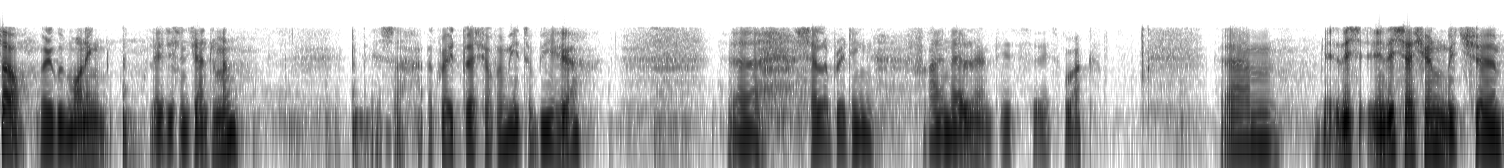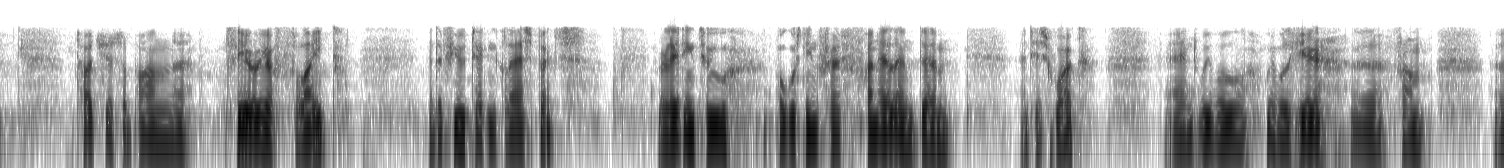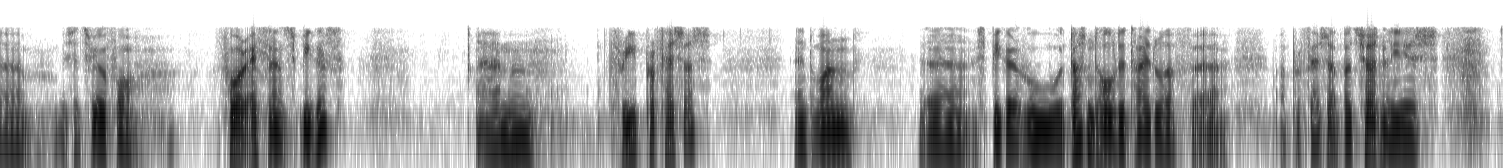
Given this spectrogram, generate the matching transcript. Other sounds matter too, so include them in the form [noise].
So, very good morning, ladies and gentlemen. It's a, great pleasure for me to be here, uh, celebrating Fresnel and his, work. Um, this, in this session, which uh, touches upon uh, theory of light and a few technical aspects relating to Augustin Fresnel and um, and his work, and we will we will hear from is it three or four? Four excellent speakers, um, three professors, and one uh, speaker who doesn't hold the title of uh, a professor, but certainly is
